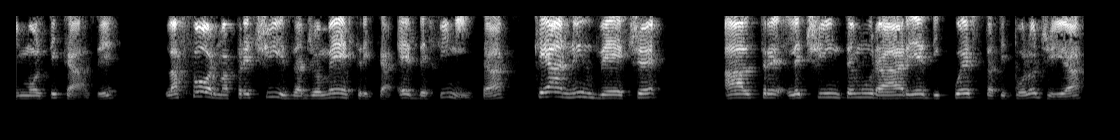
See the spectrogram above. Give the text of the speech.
in molti casi, la forma precisa, geometrica e definita che hanno invece altre le cinte murarie di questa tipologia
